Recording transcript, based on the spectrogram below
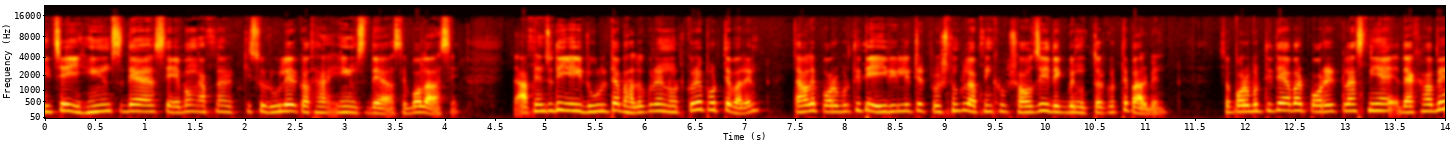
নিচেই হিন্টস দেওয়া আছে এবং আপনার কিছু রুলের কথা হিন্টস দেওয়া আছে, বলা আছে। আপনি যদি এই রুলটা ভালো করে নোট করে পড়তে পারেন, তাহলে পরবর্তীতে এই রিলেটেড প্রশ্নগুলো আপনি খুব সহজেই দেখবেন, উত্তর করতে পারবেন। তো পরবর্তীতে আবার পরের ক্লাস নিয়ে দেখা হবে।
